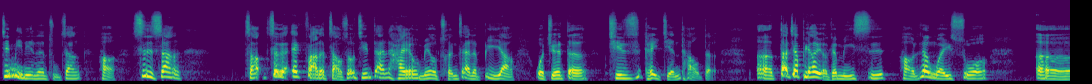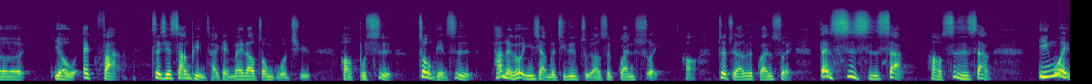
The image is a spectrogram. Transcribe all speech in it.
金明年的主张，好，事实上，早这个 ECFA 的早收清单还有没有存在的必要？我觉得其实是可以检讨的。呃，大家不要有个迷失，好，认为说，呃，有 ECFA 这些商品才可以卖到中国去，好，不是，重点是它能够影响的其实主要是关税，好，最主要是关税。但事实上，好，事实上，因为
